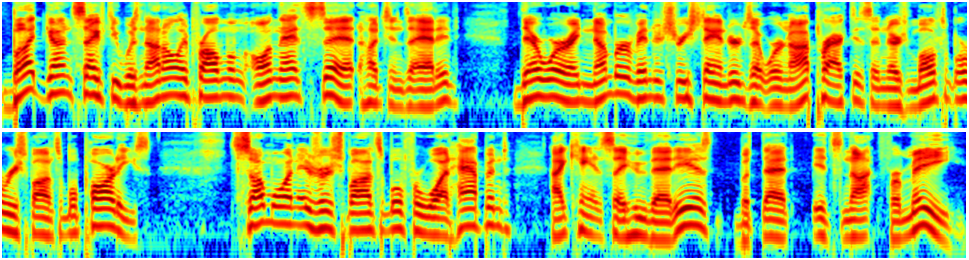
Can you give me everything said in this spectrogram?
But gun safety was not only a problem on that set, Hutchins added. There were a number of industry standards that were not practiced, and there's multiple responsible parties. Someone is responsible for what happened. I can't say who that is, but that it's not for me.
